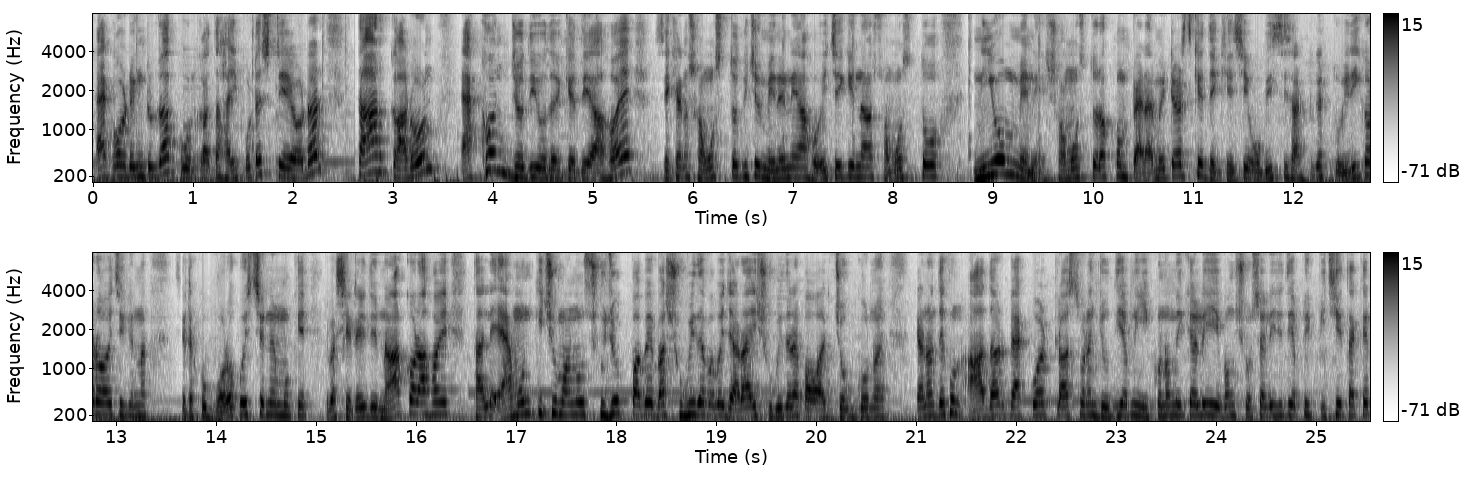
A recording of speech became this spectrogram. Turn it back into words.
অ্যাকর্ডিং টু দ্য কলকাতা হাইকোর্টের স্টে অর্ডার তার কারণ এখন যদি ওদেরকে দেওয়া হয়, সেখানে সমস্ত কিছু মেনে নেওয়া হয়েছে কি না সমস্ত নিয়ম মেনে, সমস্ত রকম প্যারামিটার্সকে দেখে সে ওবিসি সার্টিফিকেট তৈরি করা হয়েছে কি না সেটা খুব বড় কোয়েশ্চেনের মুখে। এবার সেটা যদি না করা হয়, তাহলে এমন কিছু মানুষ সুযোগ পাবে বা সুবিধা পাবে যারা এই সুবিধাটা পাওয়ার যোগ্য নয়। কেন দেখুন আদার ব্যাকওয়ার্ড ক্লাস মানে যদি আপনি ইকোনমিক্যালি এবং সোশ্যালি যদি আপনি পিছিয়ে থাকেন,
